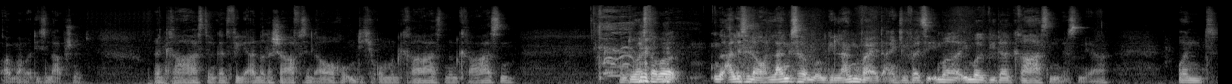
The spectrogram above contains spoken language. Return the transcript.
heute machen wir diesen Abschnitt. Und dann grast und ganz viele andere Schafe sind auch um dich rum und grasen und grasen. Und du hast aber, und alle sind auch langsam und gelangweilt eigentlich, weil sie immer, immer wieder grasen müssen, ja. Und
